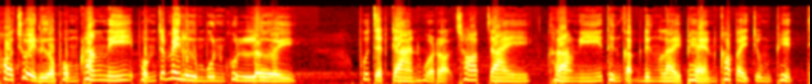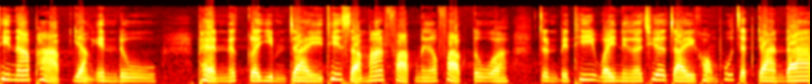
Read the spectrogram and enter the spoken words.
พ่อช่วยเหลือผมครั้งนี้ ผมจะไม่ลืมบุญคุณเลย ผู้จัดการหัวเราะชอบใจ คราวนี้ถึงกับดึงไหล่แผนเข้าไปจุมพิษที่หน้าผากอย่างเอ็นดู แผนนึกกระยิมใจที่สามารถฝากเนื้อฝากตัว จนไปที่ไว้เนื้อเชื่อใจของผู้จัดการได้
